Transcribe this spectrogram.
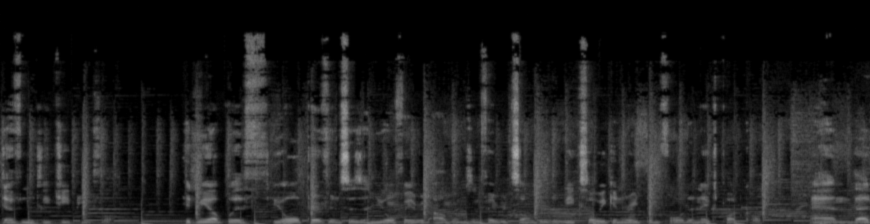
definitely GP4 hit me up with your preferences and your favorite albums and favorite songs of the week so we can rate them for the next podcast. And that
